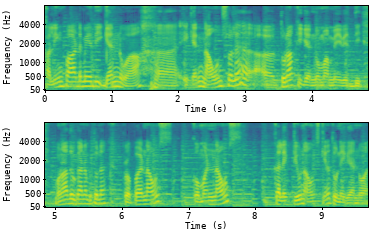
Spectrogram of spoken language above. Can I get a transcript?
කලින් පාඩමේදී ඉගැන්නවා. එකැන් නවන්ස් වල තුනක් ඉගැන්නවා මම මේ වෙද්දි. මොනාද ගණප තුන? ප්‍රොපර් නවන්ස් කොමන් නවන්ස් කලෙක්ටව නවන්ස් කියන තුනේ ගැන්නවා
